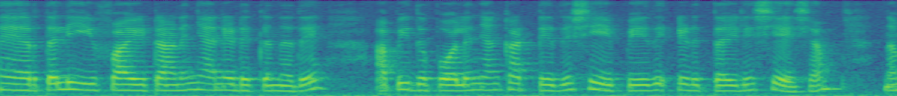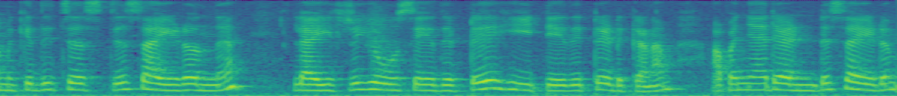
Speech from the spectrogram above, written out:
നേരത്തെ ലീഫായിട്ടാണ് ഞാൻ എടുക്കുന്നത്. അപ്പോൾ ഇതുപോലെ ഞാൻ കട്ട് ചെയ്ത് ഷേപ്പ് ചെയ്ത് എടുത്തതിന് ശേഷം നമുക്കിത് ജസ്റ്റ് സൈഡ് ഒന്ന് ലൈറ്റർ യൂസ് ചെയ്തിട്ട് ഹീറ്റ് ചെയ്തിട്ട് എടുക്കണം. അപ്പം ഞാൻ രണ്ട് സൈഡും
